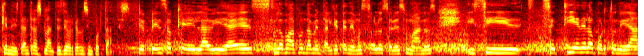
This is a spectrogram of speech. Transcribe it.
que necesitan trasplantes de órganos importantes. Yo pienso que la vida es lo más fundamental que tenemos todos los seres humanos y si se tiene la oportunidad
